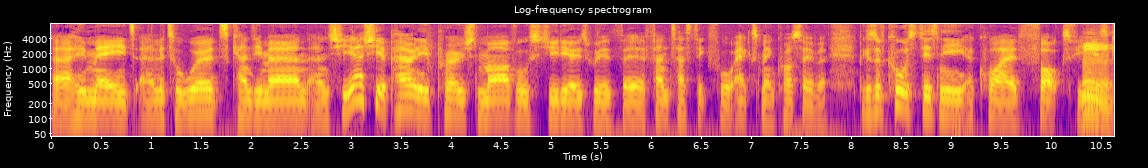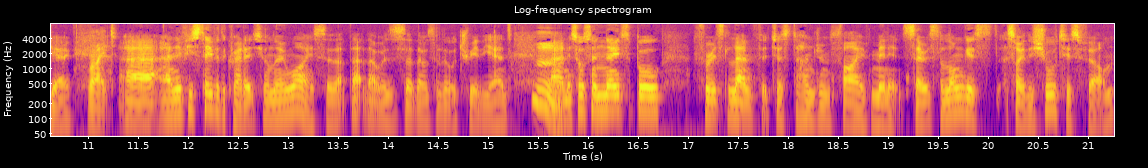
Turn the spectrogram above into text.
Uh, who made uh, Little Woods, Candyman, and she actually apparently approached Marvel Studios with the Fantastic Four X Men crossover because, of course, Disney acquired Fox a few years ago. right. Uh, and if you stay with the credits, you'll know why. So that that, that was uh, that was a little treat at the end, and it's also notable for its length at just 105 minutes. So it's the longest, sorry, the shortest film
